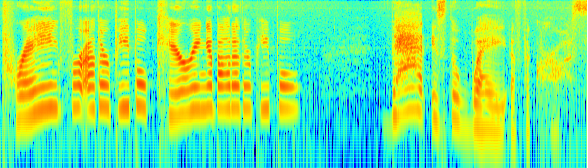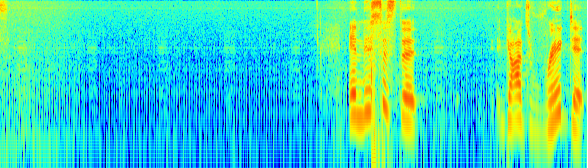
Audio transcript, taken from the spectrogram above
praying for other people, caring about other people, that is the way of the cross. And this is the, God's rigged it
